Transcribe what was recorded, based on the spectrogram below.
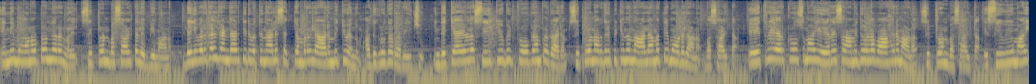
എന്നീ മോണോട്ടോൺ നിറങ്ങളിൽ സിട്രോൺ ബസാൾട്ട് ലഭ്യമാണ്. ഡെലിവറികൾ രണ്ടായിരത്തി ഇരുപത്തിനാല് സെപ്റ്റംബറിൽ ആരംഭിക്കുമെന്നും അധികൃതർ അറിയിച്ചു. ഇന്ത്യയ്ക്കായുള്ള സി ക്യൂബിഡ് പ്രോഗ്രാം പ്രകാരം സിട്രോൺ അവതരിപ്പിക്കുന്ന നാലാമത്തെ മോഡലാണ് ബസാൾട്ട. എ ത്രീ എയർക്രോസുമായി ഏറെ സാമ്യതയുള്ള വാഹനമാണ് സിട്രോൺ ബസാൾട്ട. എസ് യു വിയുമായി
